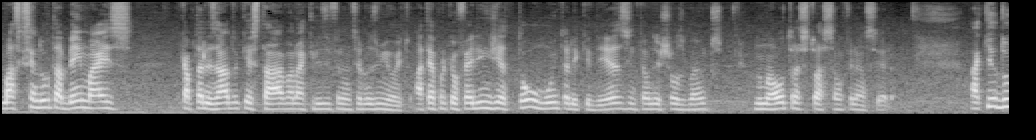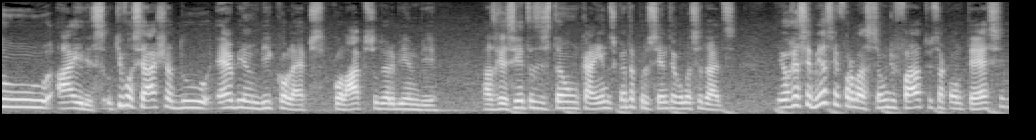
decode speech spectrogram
Mas que sem dúvida está bem mais capitalizado do que estava na crise financeira de 2008. Até porque o Fed injetou muita liquidez, então deixou os bancos numa outra situação financeira. Aqui do Aires, o que você acha do Airbnb collapse, colapso do Airbnb? As receitas estão caindo 50% em algumas cidades. Eu recebi essa informação, de fato isso acontece,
